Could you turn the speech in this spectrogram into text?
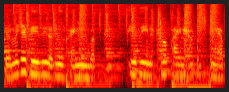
แต่ไม่ใช่ PVP แบบหนึ่งแข่งหนึ่งแบบ PVP นะทั่วไปนะครับนี่ครับ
